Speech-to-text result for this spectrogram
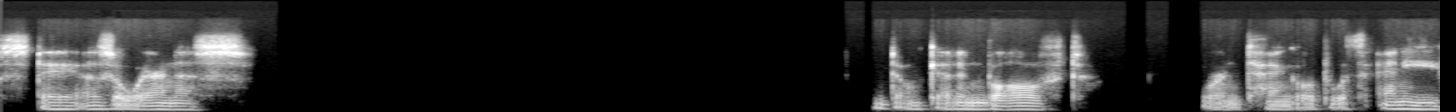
stay as awareness. Don't get involved we're entangled with any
